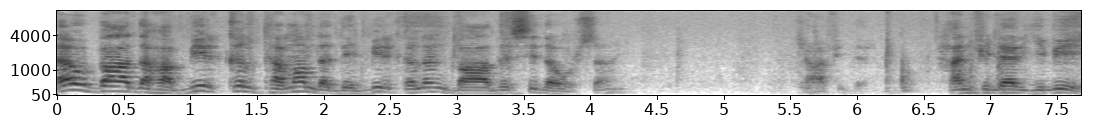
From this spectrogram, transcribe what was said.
Ev ba'daha bir kıl tamam da değil, bir kılın ba'dısı da olsa kafidir. Hanfiler gibi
